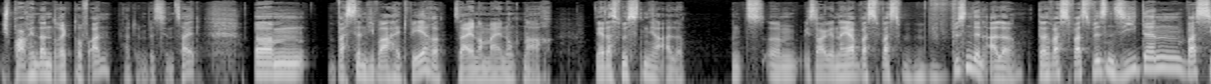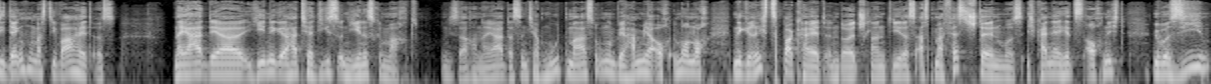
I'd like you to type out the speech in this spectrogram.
ich sprach ihn dann direkt drauf an, hatte ein bisschen Zeit, ähm, was denn die Wahrheit wäre, seiner Meinung nach. Ja, das wüssten ja alle. Und ähm, ich sage, naja, was, was wissen denn alle? Da, was, was wissen Sie denn, was Sie denken, was die Wahrheit ist? Naja, derjenige hat ja dies und jenes gemacht. Und ich sage, naja, das sind ja Mutmaßungen. Wir haben ja auch immer noch eine Gerichtsbarkeit in Deutschland, die das erstmal feststellen muss. Ich kann ja jetzt auch nicht über Sie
